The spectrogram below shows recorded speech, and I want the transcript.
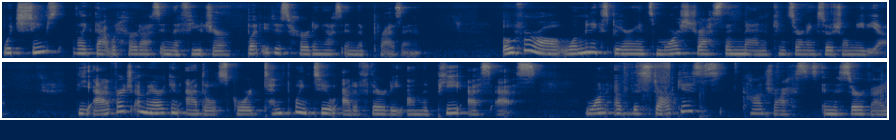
which seems like that would hurt us in the future, but it is hurting us in the present. Overall, women experience more stress than men concerning social media. The average American adult scored 10.2 out of 30 on the PSS. One of the starkest contrasts in the survey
